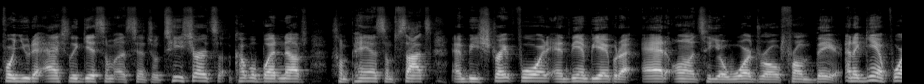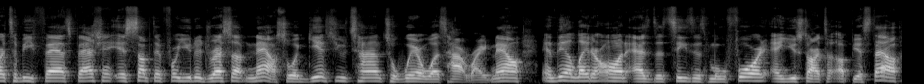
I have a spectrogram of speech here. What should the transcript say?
for you to actually get some essential t-shirts a couple button-ups some pants some socks and be straightforward and then be able to add on to your wardrobe from there. And again for it to be fast fashion it's something for you to dress up now. So it gives you time to wear what's hot right now. And then later on as the seasons move forward and you start to up your style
